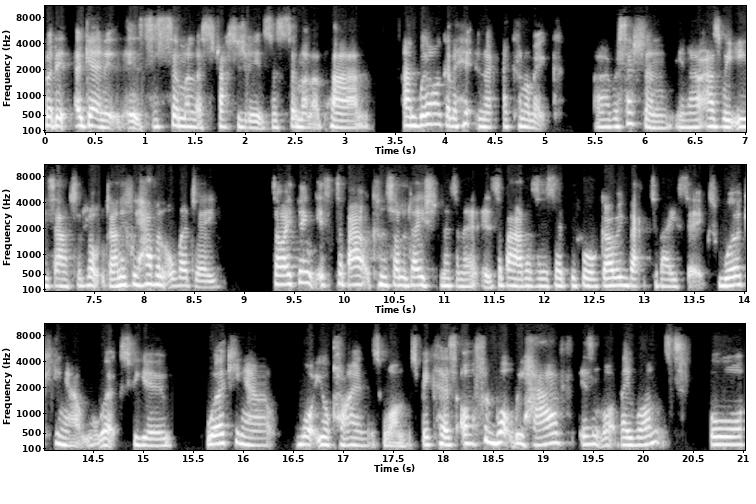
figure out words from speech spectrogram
But it, again, it, it's a similar strategy, it's a similar plan. And we are going to hit an economic uh, recession, you know, as we ease out of lockdown, if we haven't already. So I think it's about consolidation, isn't it? It's about, as I said before, going back to basics, working out what works for you, working out what your clients want, because often what we have isn't what they want, or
